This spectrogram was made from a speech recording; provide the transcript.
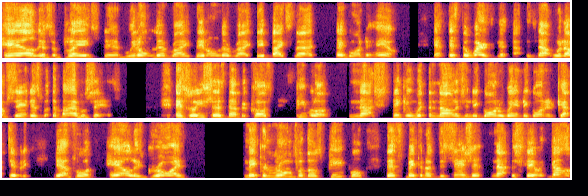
Hell is a place that if we don't live right, they don't live right, they backslide, they're going to hell. It's the word. Uh, it's not what I'm saying, it's what the Bible says. And so he says now because people are not sticking with the knowledge and they're going away and they're going into captivity, therefore hell is growing, making room for those people that's making a decision not to stay with God,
